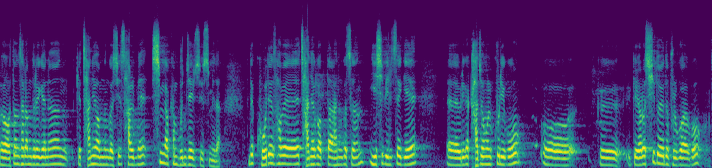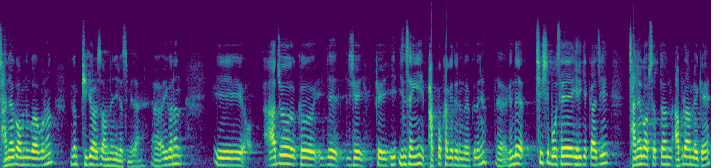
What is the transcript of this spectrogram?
어, 어떤 사람들에게는 자녀 없는 것이 삶의 심각한 문제일 수 있습니다. 근데 고대 사회에 자녀가 없다 하는 것은 21세기에 우리가 가정을 꾸리고 어, 그 이렇게 여러 시도에도 불구하고 자녀가 없는 거하고는 이건 비교할 수 없는 일이었습니다. 어, 이거는 이 아주 그 이제 이제 그 인생이 박복하게 되는 거였거든요. 예, 근데 75세에 이르기까지 자녀가 없었던 아브라함에게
